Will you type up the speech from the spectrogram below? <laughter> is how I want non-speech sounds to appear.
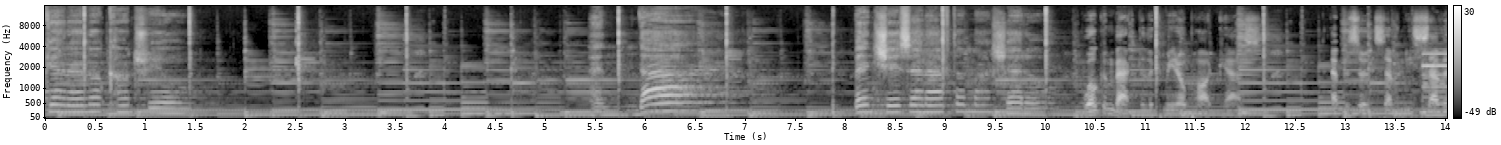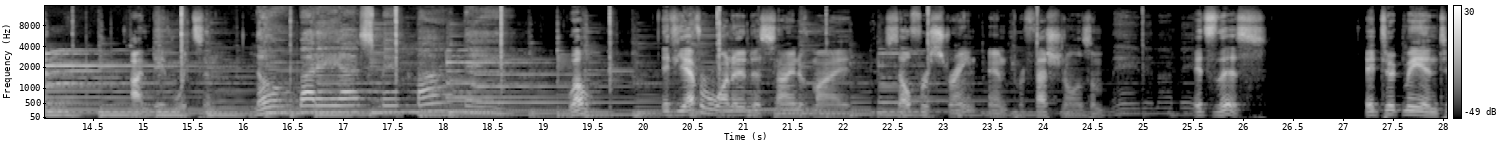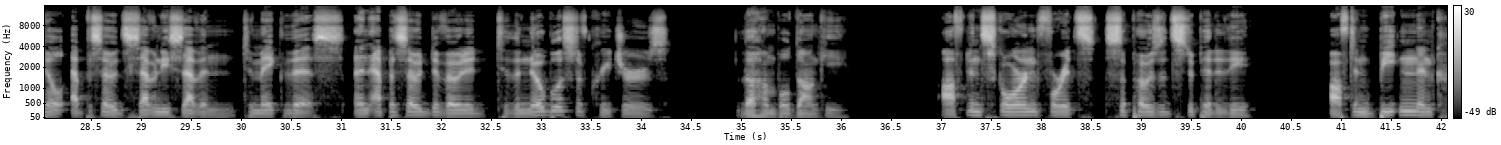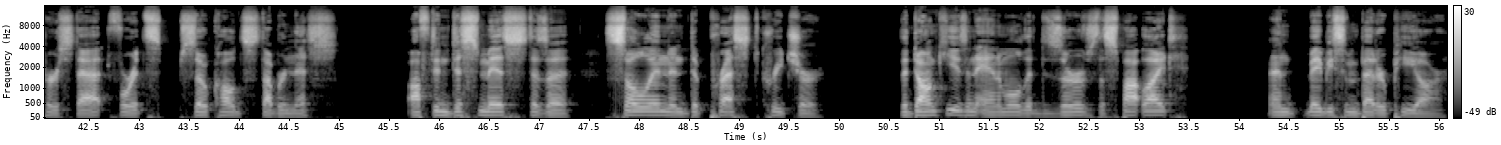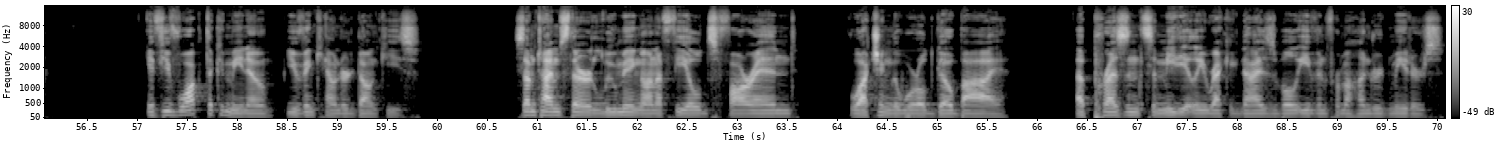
walking in a country road. And I've been chasing after my shadow. Welcome back to the Camino Podcast, episode 77. I'm Dave Whitson. Nobody asked me my name. Well, if you ever wanted a sign of my self restraint and professionalism, it's this. It took me until episode 77 to make this an episode devoted to the noblest of creatures, the humble donkey. Often scorned for its supposed stupidity, often beaten and cursed at for its so called stubbornness, often dismissed as a sullen and depressed creature. The donkey is an animal that deserves the spotlight and maybe some better PR. If you've walked the Camino, you've encountered donkeys. Sometimes they're looming on a field's far end, watching the world go by, a presence immediately recognizable even from a hundred meters.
